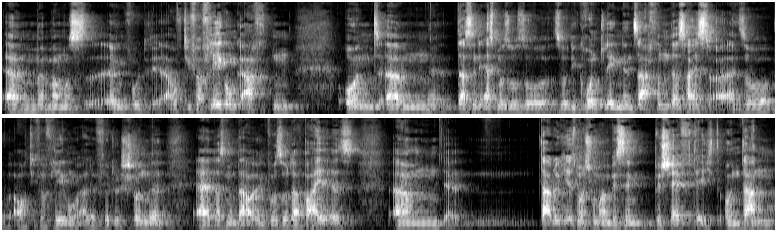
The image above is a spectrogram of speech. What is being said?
Ähm, man muss irgendwo auf die Verpflegung achten. Und ähm, das sind erstmal so, so, so die grundlegenden Sachen. Das heißt also auch die Verpflegung alle Viertelstunde, äh, dass man da irgendwo so dabei ist. Ähm, dadurch ist man schon mal ein bisschen beschäftigt. Und dann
